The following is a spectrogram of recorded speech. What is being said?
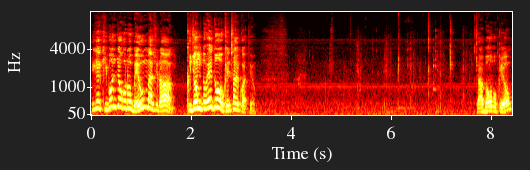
이게 기본적으로 매운맛이라 그 정도 해도 괜찮을 것 같아요. 자 먹어볼게요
